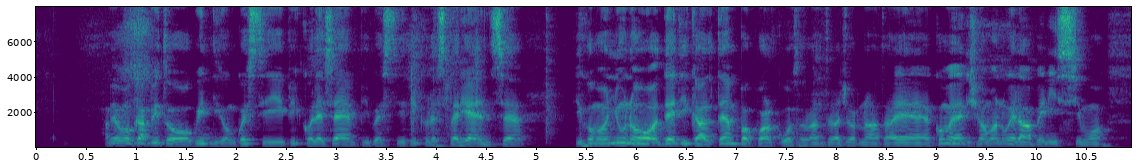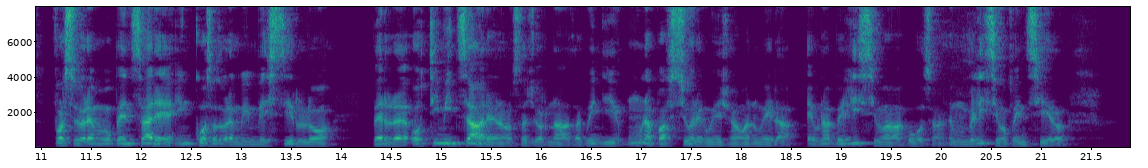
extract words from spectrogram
Abbiamo capito quindi con questi piccoli esempi, queste piccole esperienze, di come ognuno dedica il tempo a qualcosa durante la giornata e come diceva Manuela benissimo, forse dovremmo pensare in cosa dovremmo investirlo per ottimizzare la nostra giornata. Quindi una passione, come diceva Manuela, è una bellissima cosa, è un bellissimo pensiero.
